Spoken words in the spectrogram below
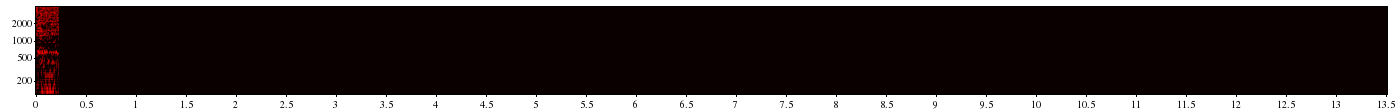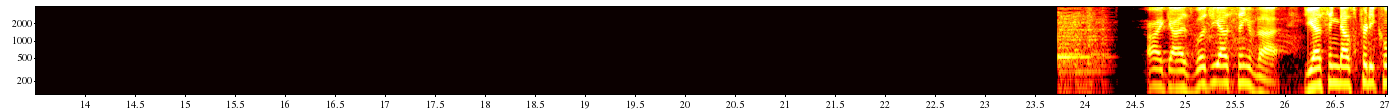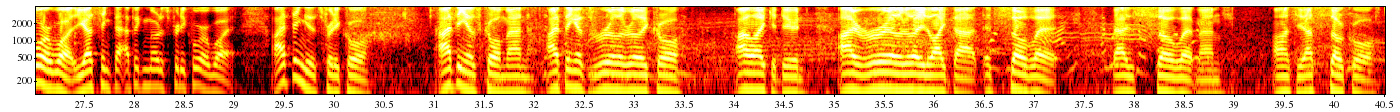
Alright guys, what do you guys think of that? You guys think that's pretty cool or what? You guys think the epic mode is pretty cool or what? I think it's pretty cool. I think it's cool, man. I think it's really, really cool. I like it, dude. I really, really like that. It's so lit. That is so lit, man. Honestly, that's so cool.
